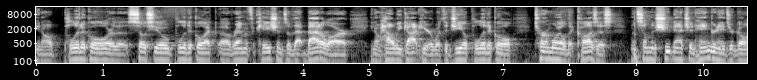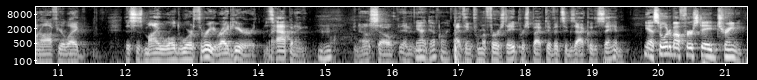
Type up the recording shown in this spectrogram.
you know political or the socio-political uh, ramifications of that battle are. You know how we got here, what the geopolitical turmoil that causes. When someone's shooting at you and hand grenades are going off, you're like, "This is my World War III right here. It's happening." You know, so and Yeah, definitely. I think from a first aid perspective, it's exactly the same. Yeah. So what about first aid training?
